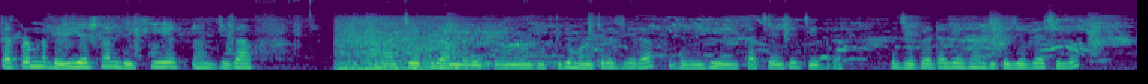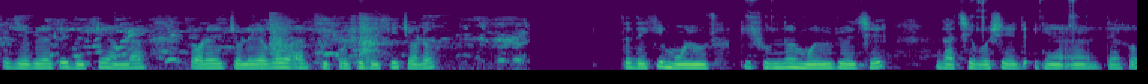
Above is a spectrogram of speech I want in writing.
তারপর আমরা বেরিয়ে আসলাম দেখি জিরাফ, না, জেব্রা আমরা দেখতে পেলাম। দূর থেকে মনে হচ্ছিল জিরাফ দেখি এই কাছে এসে জেব্রা। জেব্রাটাকে এখানে দুটো জেব্রা ছিল। তো জেব্রাকে দেখে আমরা পরে চলে যাব আর কি পশু দেখি, চলো। তো দেখি ময়ূর, কি সুন্দর ময়ূর রয়েছে গাছে বসে। দেখো,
